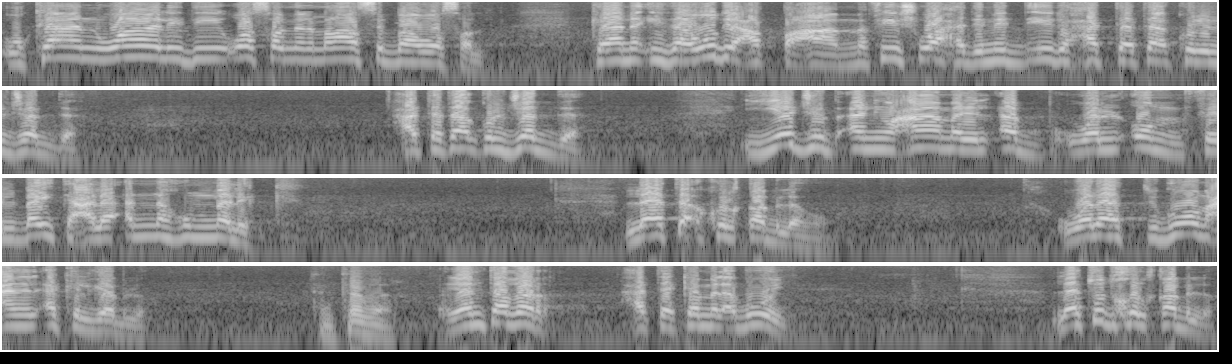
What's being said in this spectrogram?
وكان والدي وصل من المناصب ما وصل. كان إذا وضع الطعام ما فيش واحد يمد إيده حتى تأكل الجدة. حتى تأكل جدة. يجب أن يعامل الأب والأم في البيت على أنهم ملك. لا تأكل قبله ولا تقوم عن الأكل قبله. تنتظر. ينتظر حتى يكمل أبوي. لا تدخل قبله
